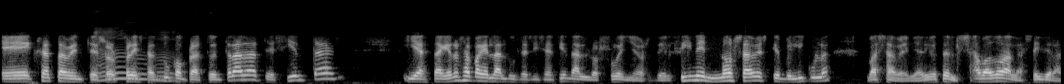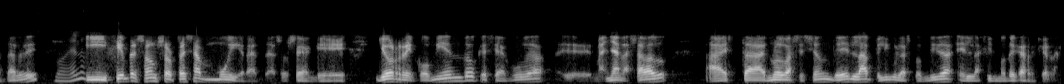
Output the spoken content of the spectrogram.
Exactamente, sorpresa. Tú ah. compras tu entrada, te sientas y hasta que no se apaguen las luces y se enciendan los sueños del cine, no sabes qué película vas a ver. Ya digo, el sábado a las 6 de la tarde. Y siempre son sorpresas muy gratas. O sea que yo recomiendo que se acuda eh, mañana sábado a esta nueva sesión de la película escondida en la Filmoteca Regional.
